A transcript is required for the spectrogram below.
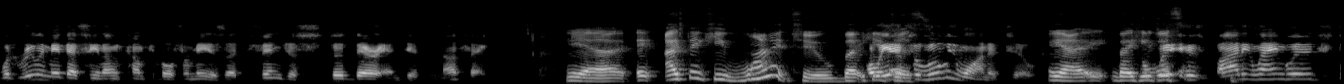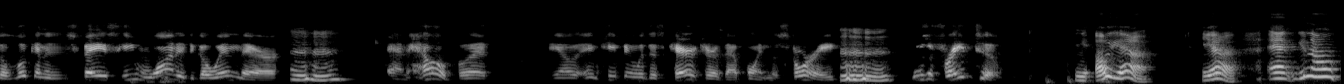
what really made that scene uncomfortable for me is that Finn just stood there and did nothing. yeah it, i think he wanted to but he oh, he just absolutely wanted to. yeah but he the just his body language, the look in his face, he wanted to go in there hmm and help, but you know, in keeping with this character at that point in the story, hmm he was afraid to. Oh yeah, yeah, and you know,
